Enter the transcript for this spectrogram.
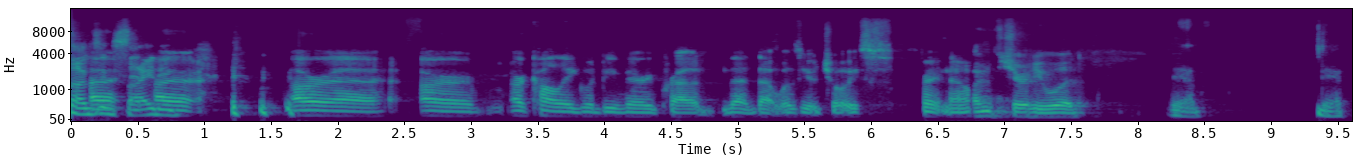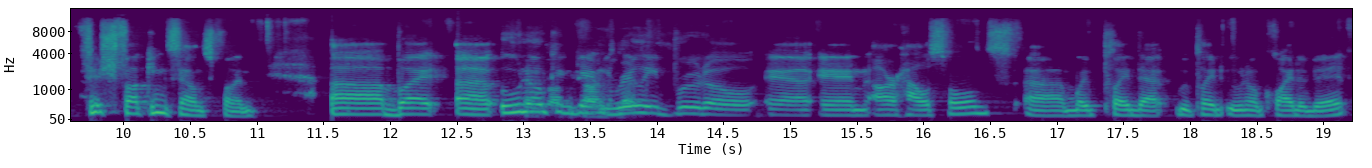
Uh, exciting. Our our, uh, our our colleague would be very proud that that was your choice right now. I'm sure he would. Yeah. Yeah. Fish fucking sounds fun. Uh, but uh, Uno can get really brutal uh, in our households. Um, we played that. We played Uno quite a bit.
